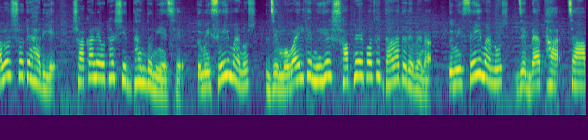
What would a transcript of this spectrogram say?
আলস্যকে হারিয়ে সকালে ওঠার সিদ্ধান্ত নিয়েছে। তুমি সেই মানুষ যে মোবাইলকে নিজের স্বপ্নের পথে দাঁড়াতে দেবে না। তুমি সেই মানুষ যে ব্যথা, চাপ,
